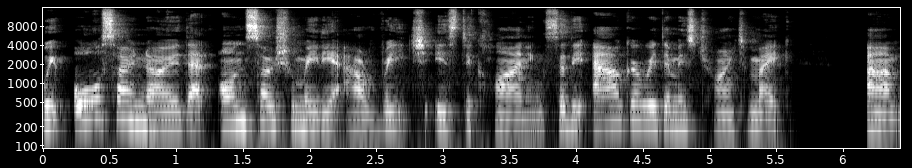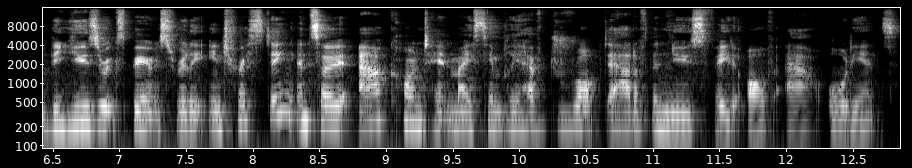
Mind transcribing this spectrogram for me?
We also know that on social media, our reach is declining. So the algorithm is trying to make um, the user experience really interesting. And so our content may simply have dropped out of the newsfeed of our audience.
